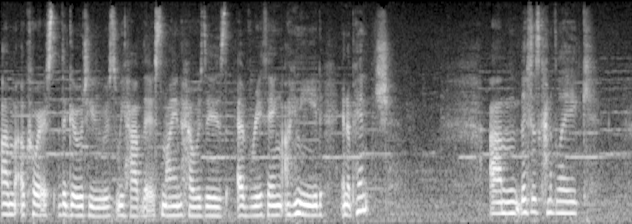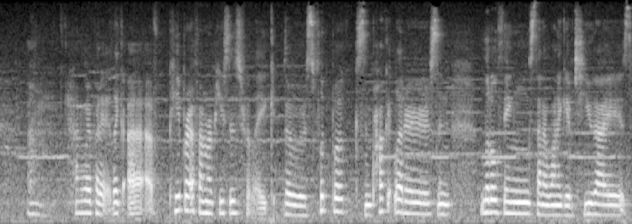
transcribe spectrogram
Um, of course, the go-tos, we have this. Mine houses everything I need in a pinch. Um, this is kind of like um, how do I put it? Like a paper ephemera pieces for like those flip books and pocket letters and little things that I want to give to you guys.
